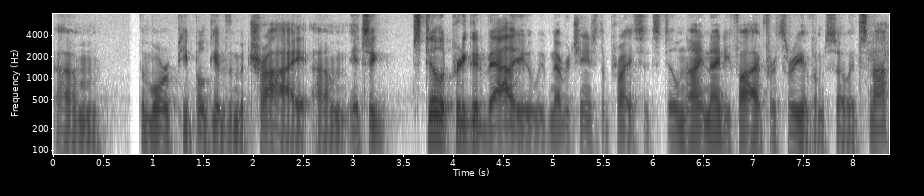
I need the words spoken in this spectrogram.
um, the more people give them a try. Um, it's a still a pretty good value. We've never changed the price. It's still nine ninety five for three of them. So it's not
